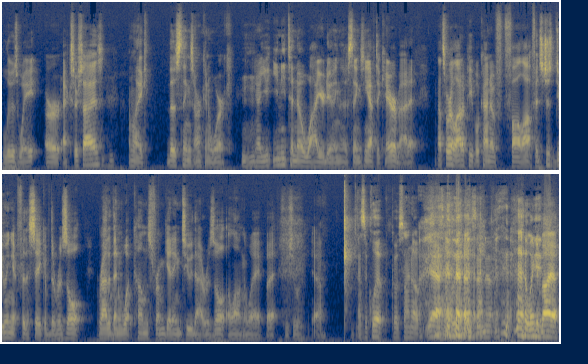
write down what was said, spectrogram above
lose weight or exercise mm-hmm. i'm like those things aren't going to work mm-hmm. you know you, you need to know why you're doing those things and you have to care about it. That's where a lot of people kind of fall off. It's just doing it for the sake of the result rather than what comes from getting to that result along the way but for sure. yeah That's a clip. Go sign up. yeah Sign up. link in And- bio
